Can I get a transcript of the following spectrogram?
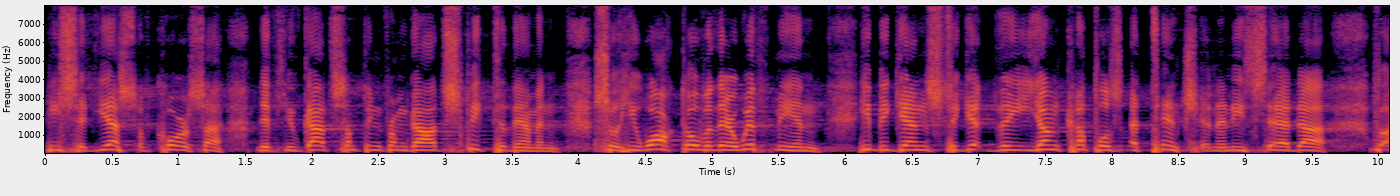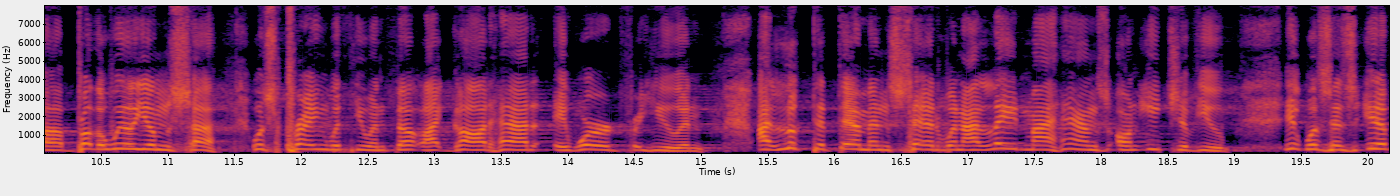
he said, Yes, of course. Uh, if you've got something from God, speak to them. And so he walked over there with me and he begins to get the young couple's attention. And he said, uh, uh, Brother Williams uh, was praying with you and felt like God had a word for you. And I looked at them and said, When I laid my hands on each of you, it was as if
